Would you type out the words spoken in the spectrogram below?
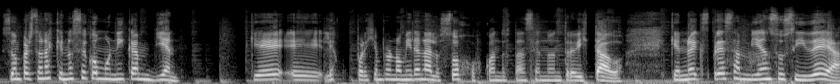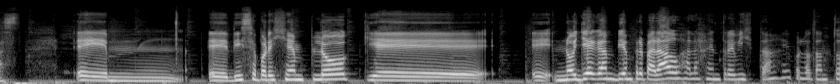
son personas que no se comunican bien, que, eh, les- por ejemplo, no miran a los ojos cuando están siendo entrevistados, que no expresan bien sus ideas. Eh, eh, dice, por ejemplo, que eh, no llegan bien preparados a las entrevistas y por lo tanto...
